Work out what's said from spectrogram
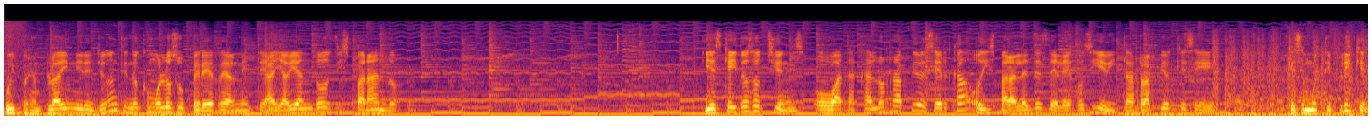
Uy, por ejemplo ahí, miren, yo no entiendo cómo lo superé realmente. Ahí habían dos disparando. Y es que hay dos opciones, o atacarlos rápido de cerca o dispararles desde lejos y evitar rápido que se, que se multipliquen.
